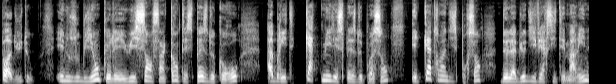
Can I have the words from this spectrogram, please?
Pas du tout. Et nous oublions que les 850 espèces de coraux abritent 4000 espèces de poissons et 90% de la biodiversité marine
